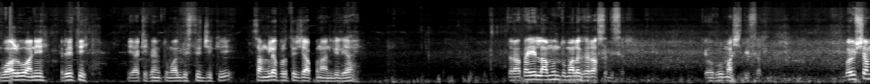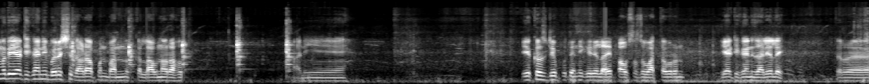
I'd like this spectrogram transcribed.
वाळू आणि रेती या ठिकाणी तुम्हाला दिसते जी की चांगल्या प्रतीची आपण आणलेली आहे. तर आता हे लांबून तुम्हाला घर असं दिसेल. किंवा रूम अशी दिसेल. भविष्यामध्ये या ठिकाणी बरेचसे झाडं आपण बांधणं लावणार आहोत. आणि एकच डेपो त्यांनी केलेला आहे. पावसाचं वातावरण या ठिकाणी झालेलं आहे. तर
